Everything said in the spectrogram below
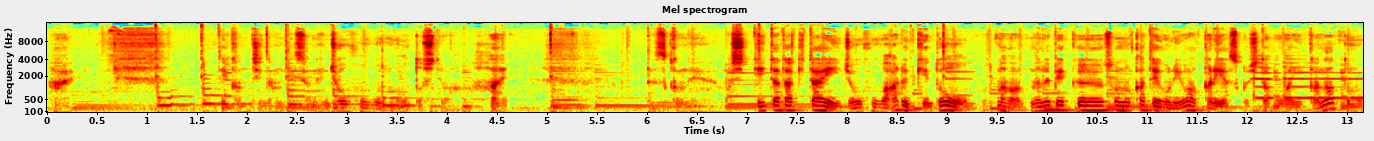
はい。って感じなんですよね。情報網としては。はい。ですかね、ま、知っていただきたい情報はあるけど、まあ、なるべくそのカテゴリーは分かりやすくした方がいいかなと思っ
